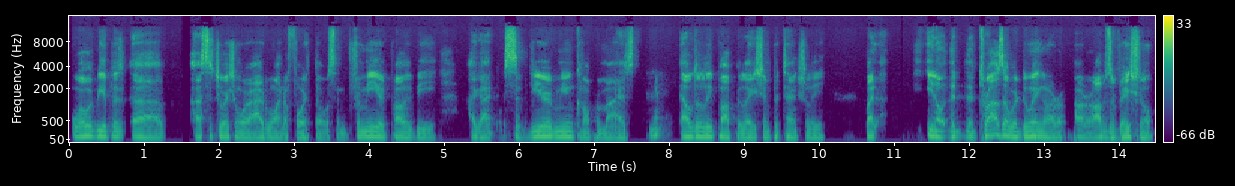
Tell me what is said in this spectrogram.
what would be a, uh, a situation where I'd want a fourth dose, and for me, it'd probably be I got severe immune compromised, yep. Elderly population potentially, but you know, the, the trials that we're doing are are observational,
